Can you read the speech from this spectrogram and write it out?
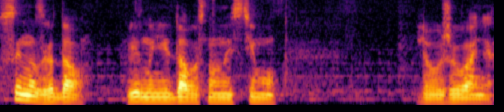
Сина згадав, він мені дав основний стимул для виживання.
